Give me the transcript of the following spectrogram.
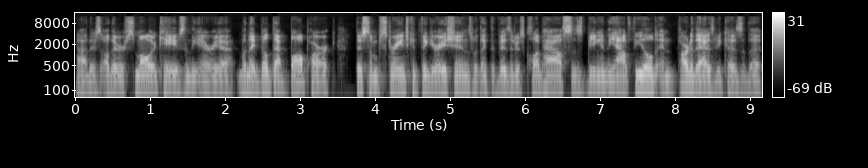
Uh, there's other smaller caves in the area. When they built that ballpark, there's some strange configurations with like the visitors' clubhouses being in the outfield, and part of that is because of the.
